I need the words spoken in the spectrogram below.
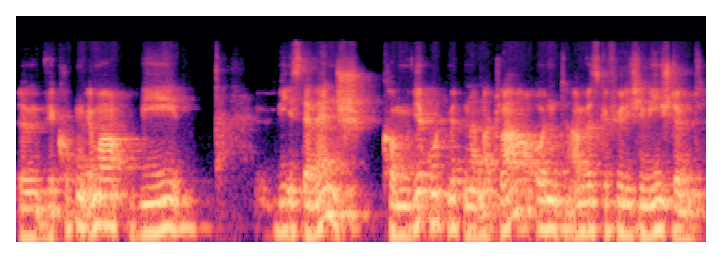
Ähm, wir gucken immer, wie, wie ist der Mensch? Kommen wir gut miteinander klar und haben wir das Gefühl, die Chemie stimmt?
